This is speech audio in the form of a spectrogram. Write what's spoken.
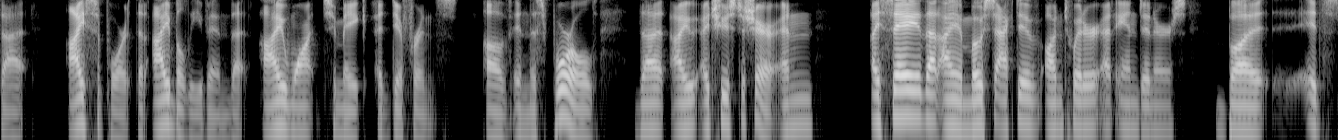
that I support that I believe in that I want to make a difference of in this world that I, I choose to share. And I say that I am most active on Twitter at and dinners, but it's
